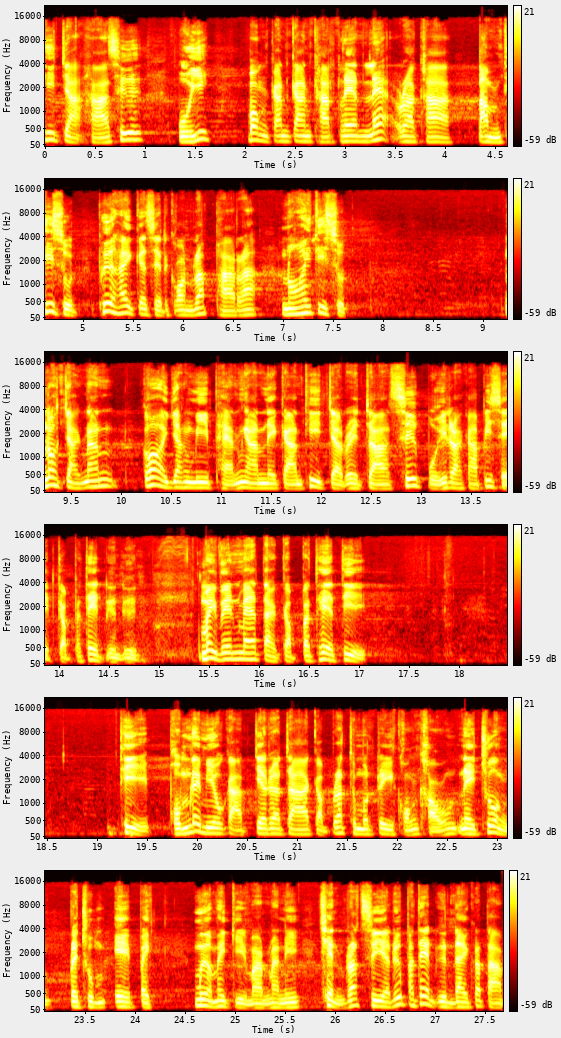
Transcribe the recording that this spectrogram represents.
ที่จะหาซื้อปุ๋ย ป้องกันการขาดแคลนและราคาต่ำที่สุด เพื่อให้เกษตรกรรับภาระน้อยที่สุด นอกจากนั้นก็ยังมีแผนงานในการที่จะเรจาซื้อปุ๋ยราคาพิเศษกับประเทศอื่น ๆ ไม่เว้นแม้แต่กับประเทศที่ที่ผมได้มีโอกาสเจรจากับรัฐมนตรีของเขาในช่วงประชุมเอเปกเมื่อไม่กี่วันมานี้ เช่น รัสเซียหรือประเทศอื่นใดก็ตาม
